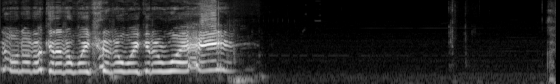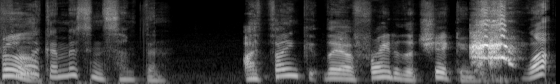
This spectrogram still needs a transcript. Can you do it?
no, no, no, get it away, get it away, get it away. I feel Huh. like I'm missing something. I think they're afraid of the chicken. What?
